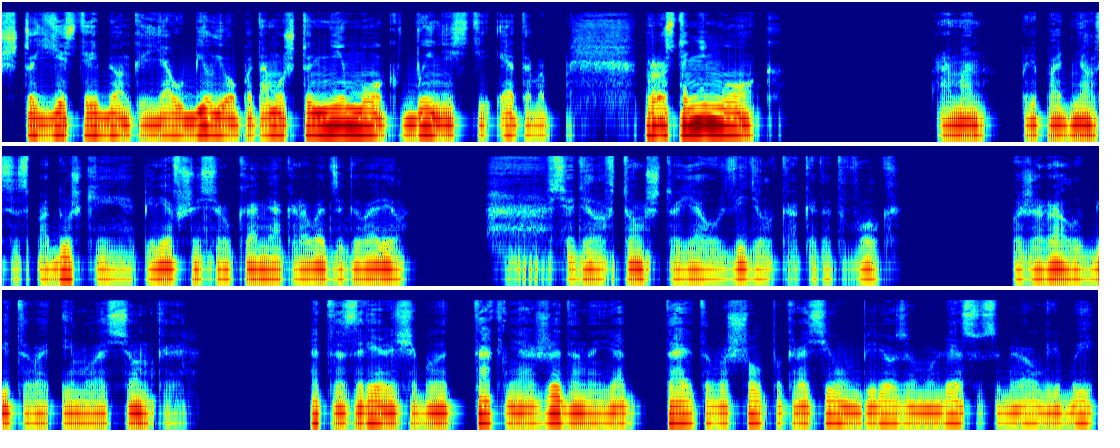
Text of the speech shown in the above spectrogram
что есть ребенка. Я убил его, потому что не мог вынести этого. Просто не мог. Роман приподнялся с подушки и, оперевшись руками о кровать, заговорил. Все дело в том, что я увидел, как этот волк пожирал убитого им лосенка это зрелище было так неожиданно. Я до этого шел по красивому березовому лесу, собирал грибы.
